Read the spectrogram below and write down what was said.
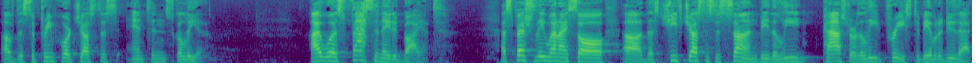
of the Supreme Court Justice Anton Scalia. I was fascinated by it especially when I saw uh, the Chief Justice's son be the lead pastor or the lead priest to be able to do that.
